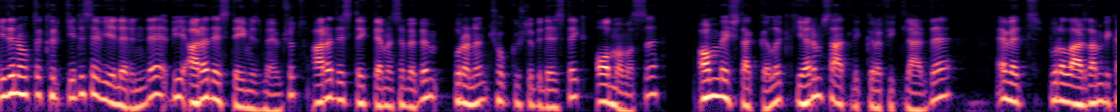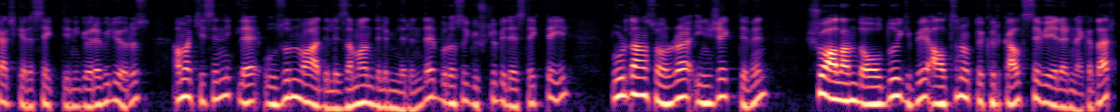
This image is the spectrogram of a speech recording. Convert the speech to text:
7.47 seviyelerinde bir ara desteğimiz mevcut. Ara destekleme sebebim buranın çok güçlü bir destek olmaması. 15 dakikalık, yarım saatlik grafiklerde Evet, buralardan birkaç kere sektiğini görebiliyoruz ama kesinlikle uzun vadeli zaman dilimlerinde burası güçlü bir destek değil. Buradan sonra Injective'in şu alanda olduğu gibi 6.46 seviyelerine kadar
